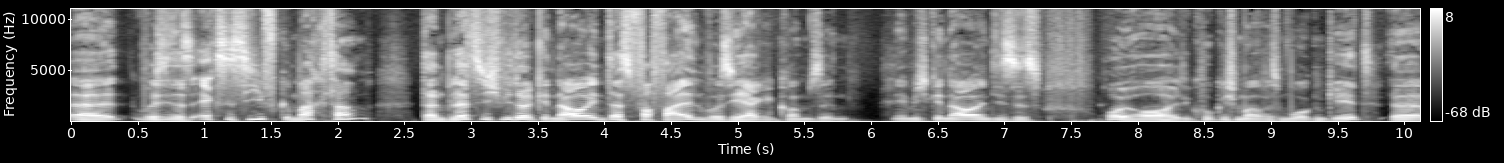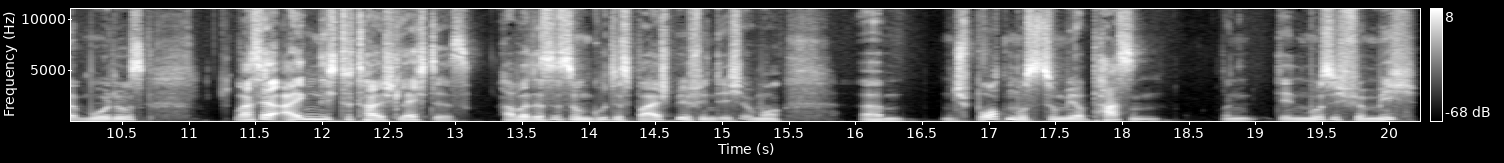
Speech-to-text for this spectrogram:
äh, wo sie das exzessiv gemacht haben, dann plötzlich wieder genau in das verfallen, wo sie hergekommen sind. Nämlich genau in dieses, oh ja, heute gucke ich mal, was morgen geht, äh, Modus. Was ja eigentlich total schlecht ist. Aber das ist so ein gutes Beispiel, finde ich immer. Ähm, ein Sport muss zu mir passen. Und den muss ich für mich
